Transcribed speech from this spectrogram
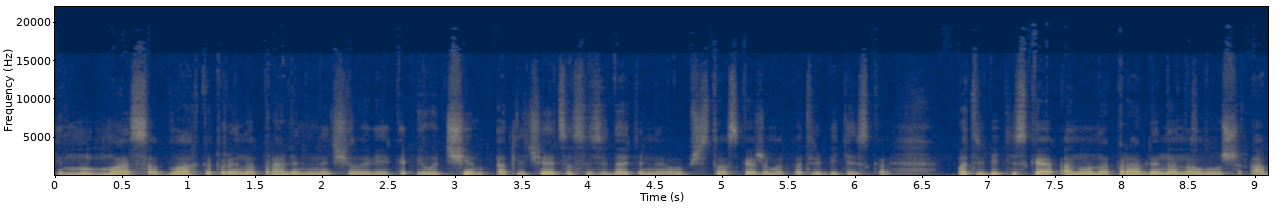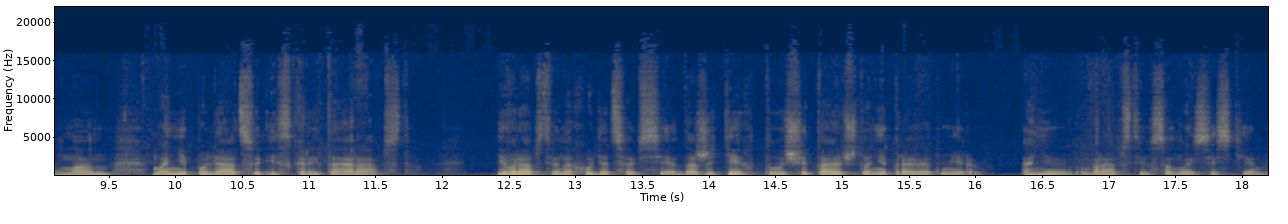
и масса благ, которые направлены на человека. И вот чем отличается созидательное общество, скажем, от потребительского? Потребительское, оно направлено на ложь, обман, манипуляцию и скрытое рабство. И в рабстве находятся все, даже те, кто считают, что они правят миром. Они в рабстве у самой системы,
